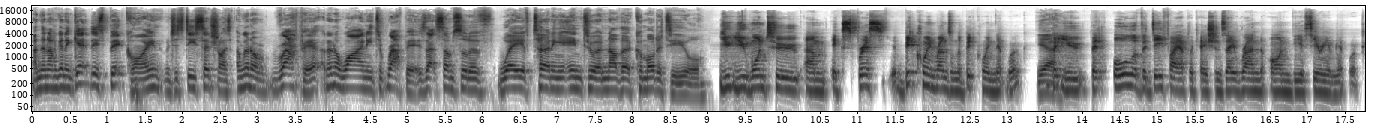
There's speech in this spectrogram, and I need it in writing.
and then I'm going to get this Bitcoin, which is decentralized. I'm going to wrap it. I don't know why I need to wrap it. Is that some sort of way of turning it into another commodity, or you you want to um, express Bitcoin runs on the Bitcoin network, yeah. But you but all of the DeFi applications they run on the Ethereum network,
